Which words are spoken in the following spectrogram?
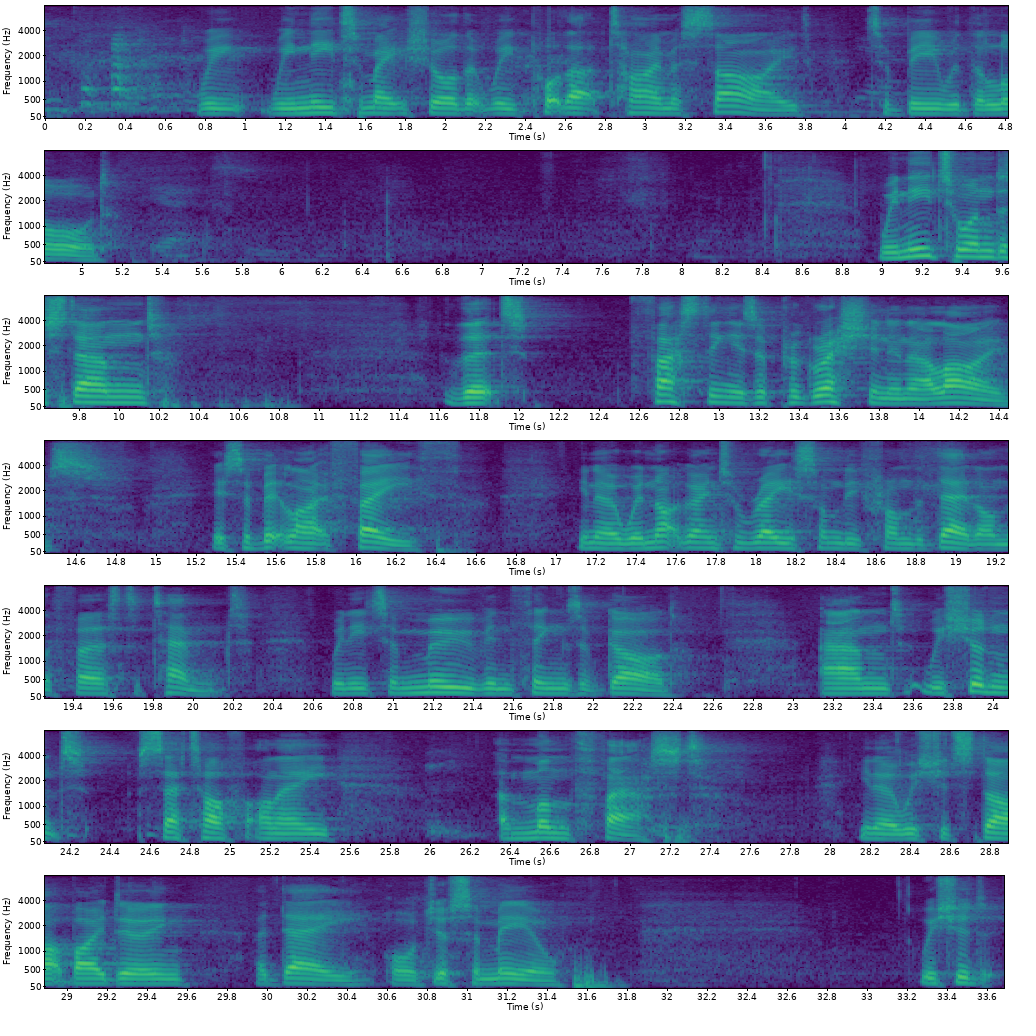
we, we need to make sure that we put that time aside to be with the Lord. We need to understand that fasting is a progression in our lives. It's a bit like faith. You know, we're not going to raise somebody from the dead on the first attempt. We need to move in things of God. And we shouldn't set off on a, a month fast. You know, we should start by doing a day or just a meal. We should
